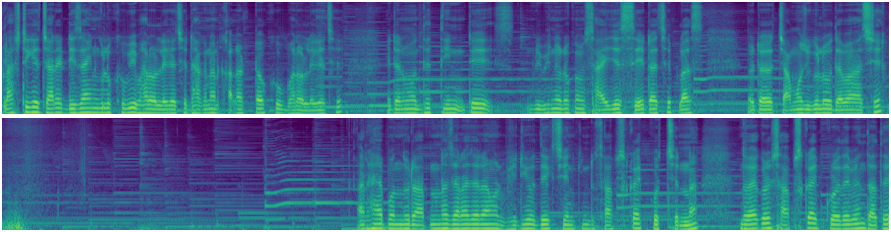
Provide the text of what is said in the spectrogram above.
প্লাস্টিকের জারের ডিজাইনগুলো খুবই ভালো লেগেছে, ঢাকনার কালারটাও খুব ভালো লেগেছে। এটার মধ্যে তিনটে বিভিন্ন রকম সাইজের সেট আছে, প্লাস ওটা চামচগুলোও দেওয়া আছে। আর হ্যাঁ বন্ধুরা, আপনারা যারা যারা আমার ভিডিও দেখছেন কিন্তু সাবস্ক্রাইব করছেন না, দয়া করে সাবস্ক্রাইব করে দেবেন, তাতে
